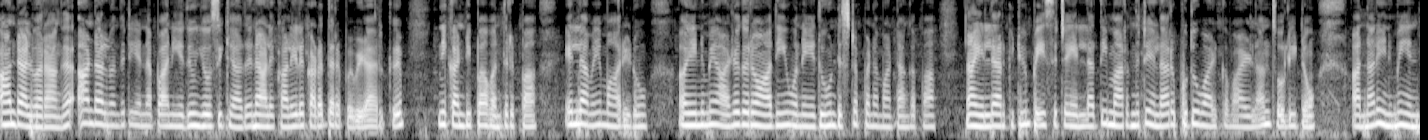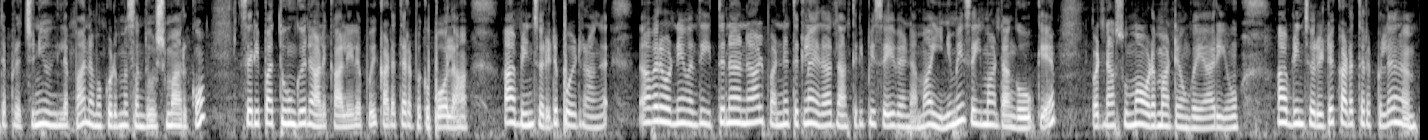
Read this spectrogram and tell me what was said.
ஆண்டாள் வராங்க. ஆண்டாள் வந்துட்டு என்னப்பா நீ எதுவும் யோசிக்காது. நாளை காலையில் கடத்திறப்பு விழா இருக்குது நீ கண்டிப்பாக வந்திருப்பா. எல்லாமே மாறிடும். இனிமேல் அழகரும் அதையும் உன்னை எதுவும் டிஸ்டர்ப் பண்ண மாட்டாங்கப்பா. நான் எல்லாருக்கிட்டையும் பேசிட்டேன். எல்லாத்தையும் மறந்துட்டு எல்லாரும் புது வாழ்க்கை வாழலாம்னு சொல்லிட்டோம். அதனால் இனிமேல் எந்த பிரச்சனையும் இல்லைப்பா. நம்ம குடும்பம் சந்தோஷமாக இருக்கும். சரிப்பா தூங்கு. நாளை காலையில் போய் கடத்திறப்புக்கு போகலாம் அப்படின்னு சொல்லிட்டு போயிடுறாங்க. அவர் உடனே வந்து இத்தனை நாள் பண்ணதுக்கெலாம் ஏதாவது நான் திருப்பி செய்ய வேண்டாமா? இனிமேல் செய்ய மாட்டாங்க. ஓகே. பட் நான் சும்மா விட மாட்டேன் உங்கள் யாரையும். அப்படின்னு சொல்லிட்டு கடத்திறப்பில்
